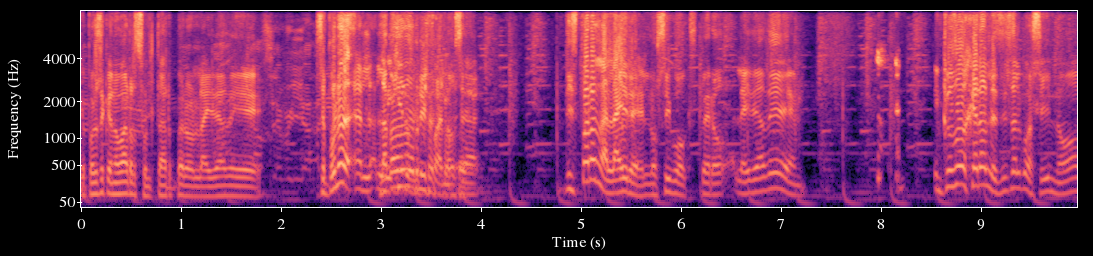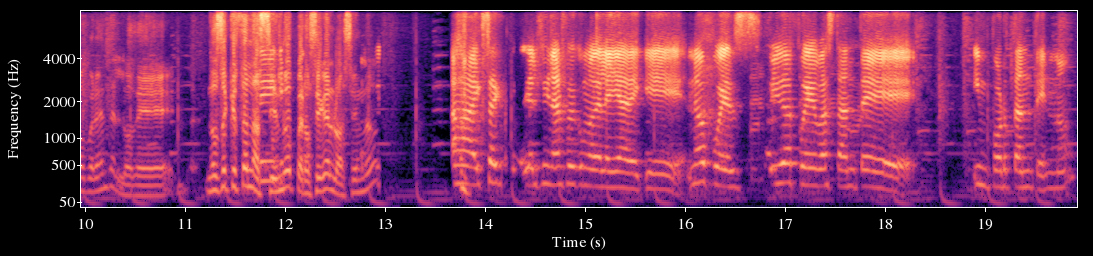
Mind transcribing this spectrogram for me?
Que parece que no va a resultar, pero la idea de. Se pone. La, la verdad no rifan, o sea disparan al aire los Ewoks, pero la idea de. Incluso Jera les dice algo así, ¿no, Brent? Lo de. No sé qué están haciendo, pero síganlo haciendo. Ajá, exacto. Y al final fue como de la idea de que, no, pues su ayuda fue bastante importante, ¿no?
